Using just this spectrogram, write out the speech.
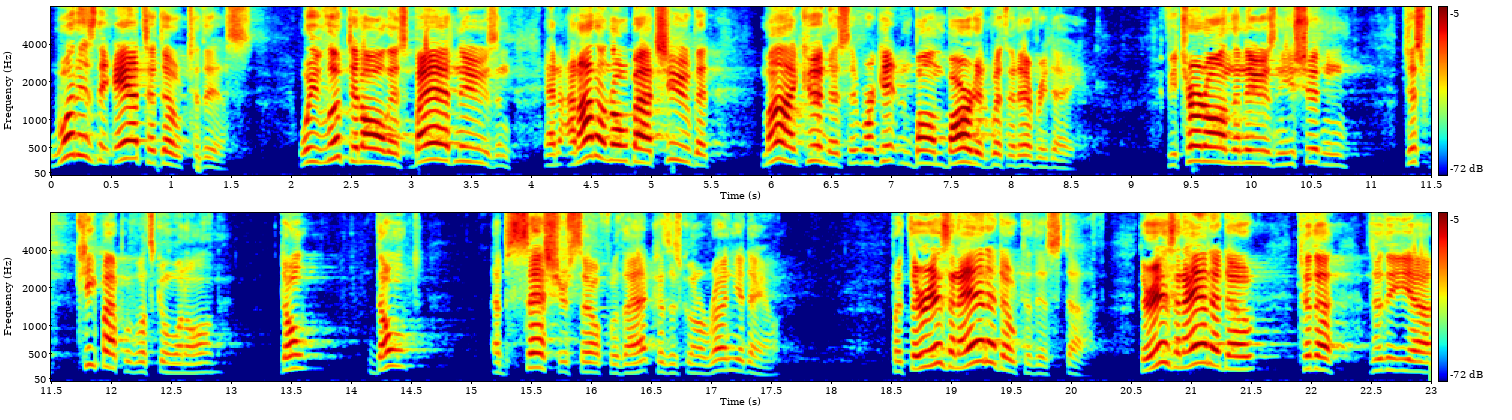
What is the antidote to this? We've looked at all this bad news, and, and, and I don't know about you, but my goodness, we're getting bombarded with it every day. If you turn on the news and you shouldn't, just keep up with what's going on. Don't, don't obsess yourself with that because it's going to run you down. But there is an antidote to this stuff. There is an antidote to the, to the uh,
